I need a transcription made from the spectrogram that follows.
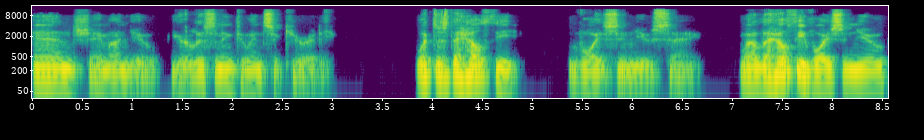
and shame on you. You're listening to insecurity. What does the healthy voice in you say? Well, the healthy voice in you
